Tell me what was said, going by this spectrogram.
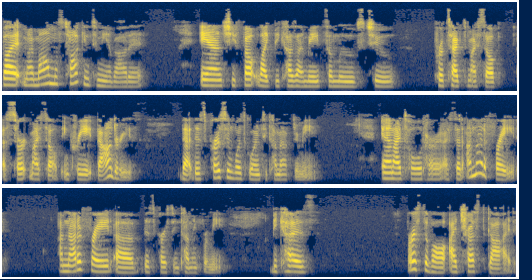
But my mom was talking to me about it, and she felt like because I made some moves to protect myself, assert myself, and create boundaries, that this person was going to come after me. And I told her, I said, I'm not afraid. I'm not afraid of this person coming for me because, first of all, I trust God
